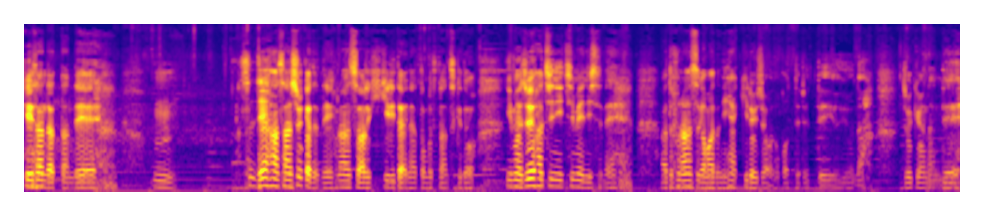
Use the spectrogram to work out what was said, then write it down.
計算だったんで、うん、前半3週間でね、フランスを歩き切りたいなと思ってたんですけど、今18日目にしてね、あとフランスがまだ200キロ以上残ってるっていうような状況なんで、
